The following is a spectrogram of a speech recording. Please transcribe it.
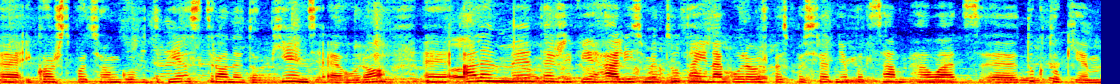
e, i koszt pociągu w dwie strony to 5 euro, e, ale my też wjechaliśmy tutaj na górę już bezpośrednio pod sam pałac tuk-tukiem,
